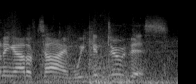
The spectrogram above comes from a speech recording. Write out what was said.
running out of time. We can do this.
